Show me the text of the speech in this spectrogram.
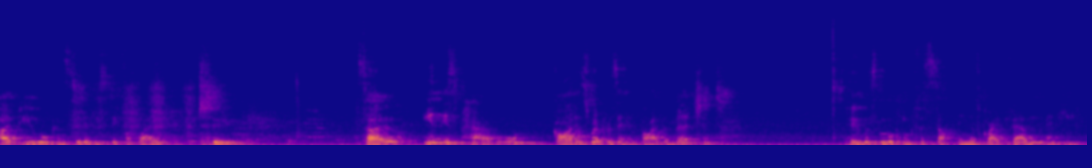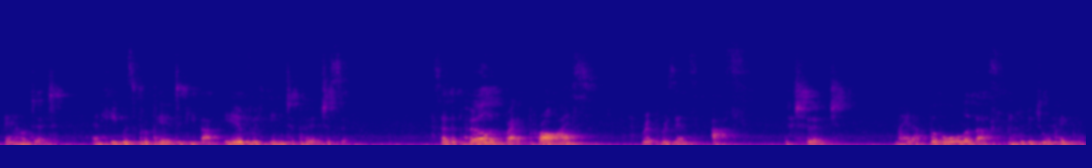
I hope you will consider this different way too. So, in this parable, God is represented by the merchant who was looking for something of great value and he found it and he was prepared to give up everything to purchase it. So the pearl of great price represents us, the church, made up of all of us individual people,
